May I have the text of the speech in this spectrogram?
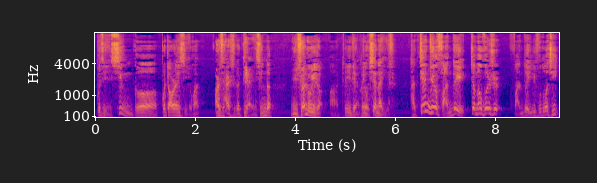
不仅性格不招人喜欢，而且还是个典型的女权主义者啊，这一点很有现代意识。她坚决反对这门婚事，反对一夫多妻，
